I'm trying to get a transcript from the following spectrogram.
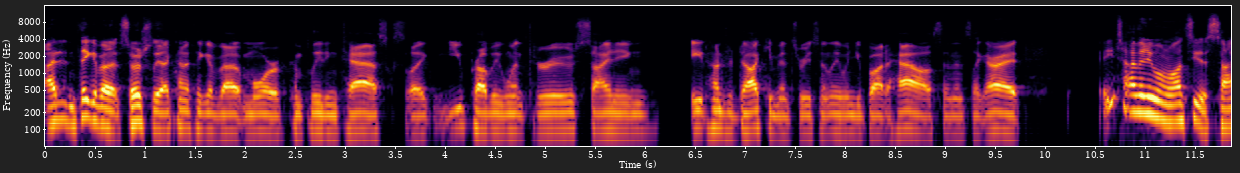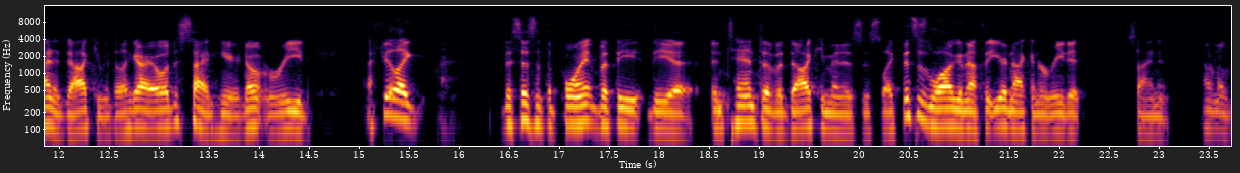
I didn't think about it socially. I kind of think about more of completing tasks. Like you probably went through signing 800 documents recently when you bought a house. And it's like, all right, anytime anyone wants you to sign a document, they're like, all right, well, just sign here. Don't read I feel like this isn't the point, but the the uh, intent of a document is just like this is long enough that you're not going to read it, sign it. I don't know.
